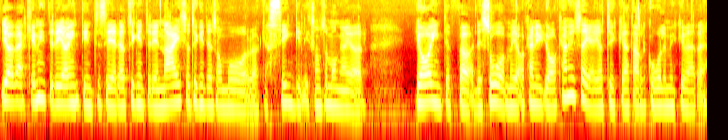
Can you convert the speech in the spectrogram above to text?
gör verkligen inte det. Jag är inte intresserad. Jag tycker inte det är nice. Jag tycker inte ens om att röka cigg liksom som många gör. Jag är inte för det så, men jag kan, ju, jag kan ju säga jag tycker att alkohol är mycket värre.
